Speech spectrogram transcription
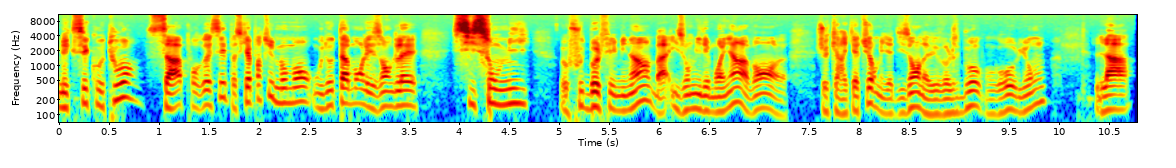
mais que c'est qu'autour, ça a progressé. Parce qu'à partir du moment où notamment les Anglais s'y sont mis au football féminin, bah, ils ont mis les moyens. Avant, euh, je caricature, mais il y a 10 ans, on avait Wolfsburg, en gros Lyon. Là,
